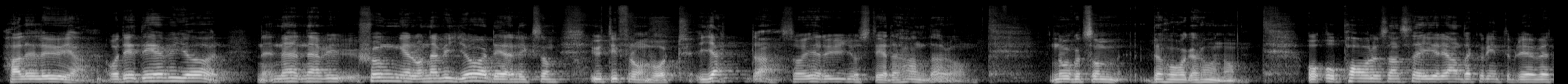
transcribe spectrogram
Halleluja! Och det är det vi gör när, när vi sjunger och när vi gör det liksom utifrån vårt hjärta så är det ju just det det handlar om. Något som behagar honom. Och, och Paulus han säger i Andra Korinthierbrevet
